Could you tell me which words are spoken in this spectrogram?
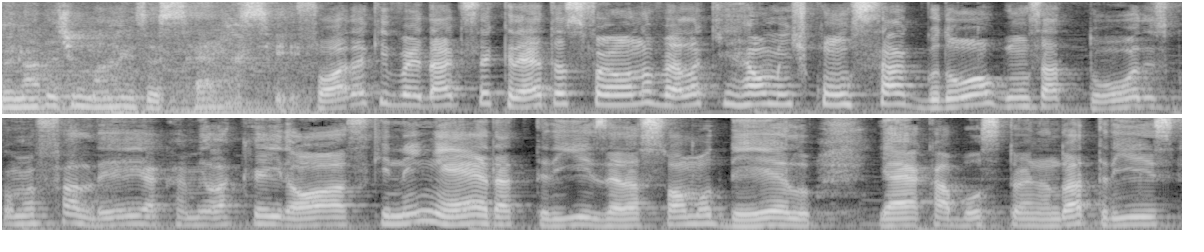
Não é nada demais, é sexy. Fora que Verdades Secretas foi uma novela que realmente consagrou alguns atores, como eu falei, a Camila Queiroz, que nem era atriz, era só modelo, e aí acabou se tornando atriz,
